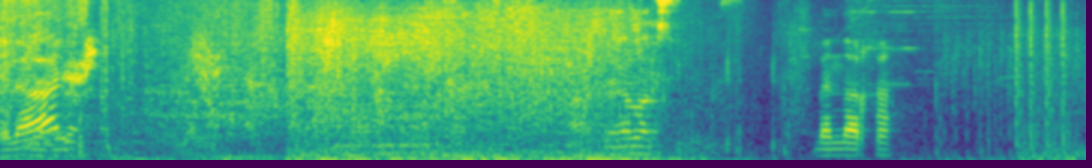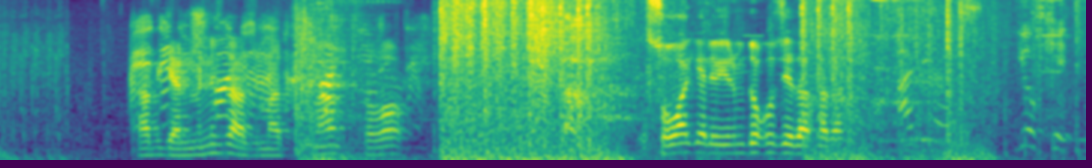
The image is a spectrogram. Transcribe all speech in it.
Helal. Arkaya baksın. Ben de arka. Abi gelmeniz lazım artık. Ne yap? Sova. Sova geliyor 29 yedi arkadan. Yok edin.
